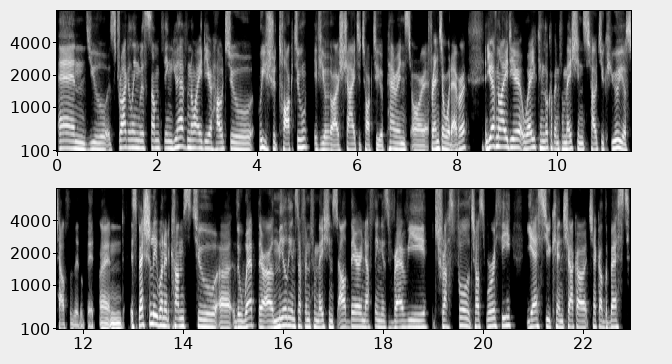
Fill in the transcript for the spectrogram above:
and you struggling with something you have no idea how to who you should talk to if you are shy to talk to your parents or friends or whatever. And you have no idea where you can look up information how to cure yourself a little bit. And especially when it comes to uh, the web there are millions of informations out there. Nothing is very trustful trustworthy. Yes you can check out check out the best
